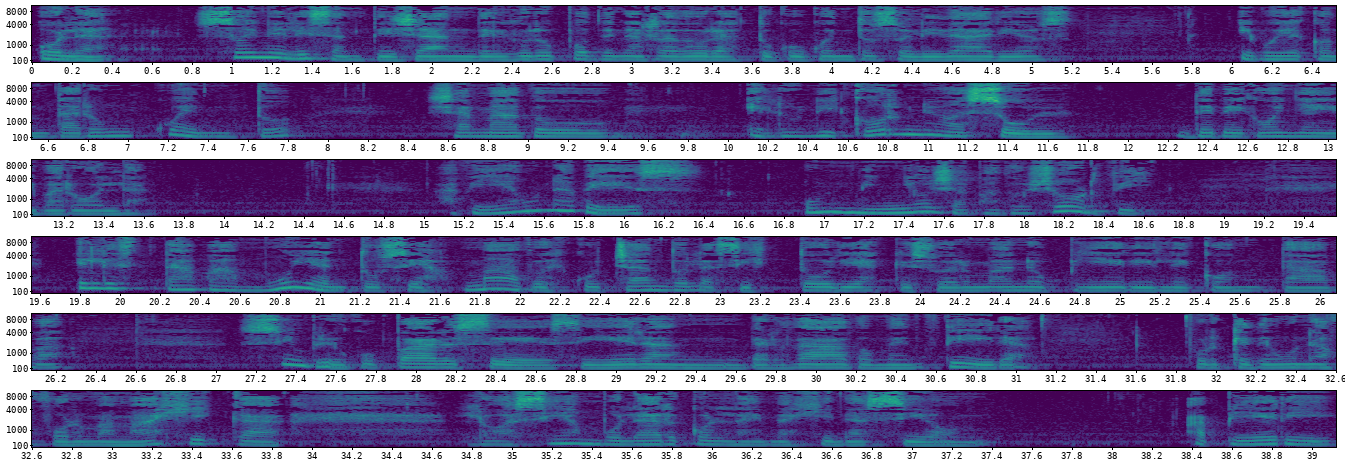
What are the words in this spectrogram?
Hola, soy Nelly Santillán del grupo de narradoras Tucucuentos Solidarios y voy a contar un cuento llamado El unicornio azul de Begoña Ibarola. Había una vez un niño llamado Jordi. Él estaba muy entusiasmado escuchando las historias que su hermano Pieri le contaba sin preocuparse si eran verdad o mentira, porque de una forma mágica lo hacían volar con la imaginación. A Pieri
